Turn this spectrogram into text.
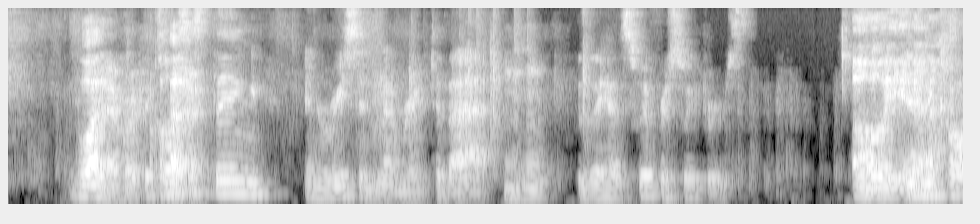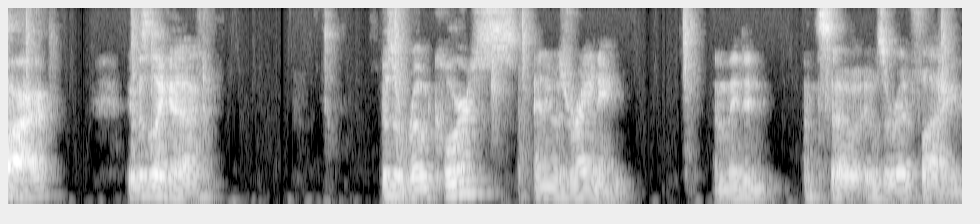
whatever. The whatever. closest thing in recent memory to that Mhm. is they had Swiffer sweepers Oh yeah. in the car. It was like a it was a road course and it was raining, and they didn't. And so it was a red flag.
